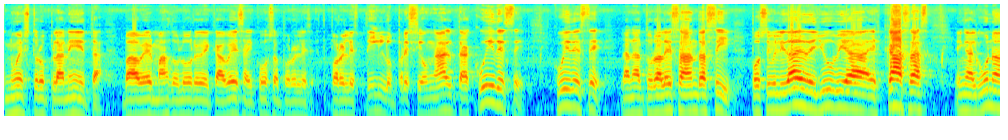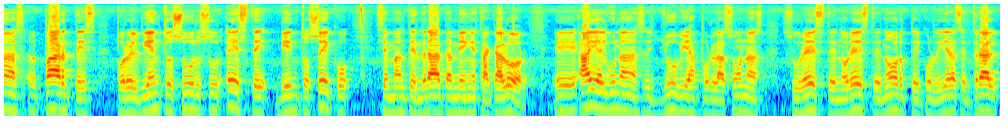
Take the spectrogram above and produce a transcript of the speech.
nuestro planeta. Va a haber más dolores de cabeza y cosas por el, por el estilo, presión alta. Cuídese, cuídese, la naturaleza anda así. Posibilidades de lluvia escasas en algunas partes por el viento sur-sureste, viento seco, se mantendrá también esta calor. Eh, hay algunas lluvias por las zonas sureste, noreste, norte, cordillera central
